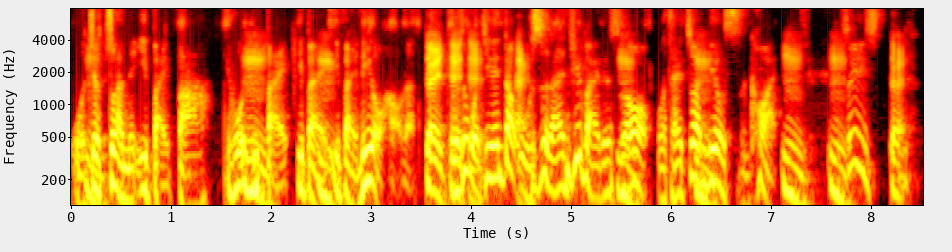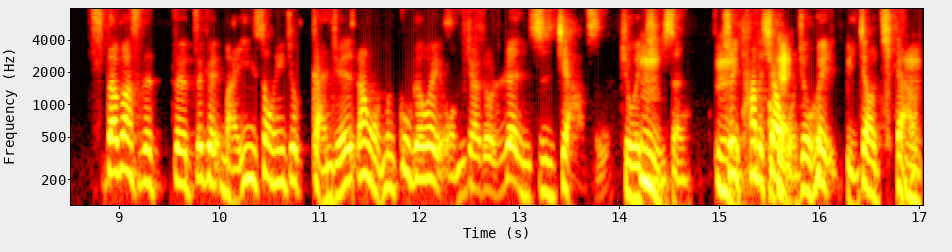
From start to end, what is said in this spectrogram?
我就赚了一百八或一百一百一百六好了，对对。可是我今天到五十兰去买的时候，我才赚六十块，嗯嗯，所以对。Starbucks 的的这个买一送一，就感觉让我们顾客会，我们叫做认知价值就会提升，所以它的效果就会比较强。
